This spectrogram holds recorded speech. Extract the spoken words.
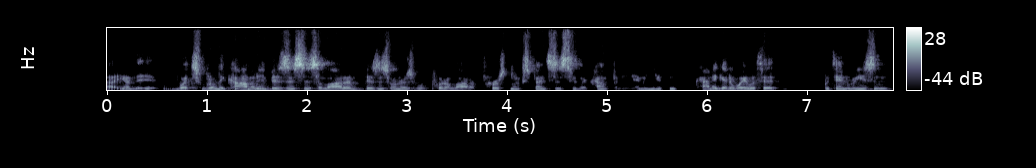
uh, you know, what's really common in business is a lot of business owners will put a lot of personal expenses through their company. I mean, you can kind of get away with it within reason,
